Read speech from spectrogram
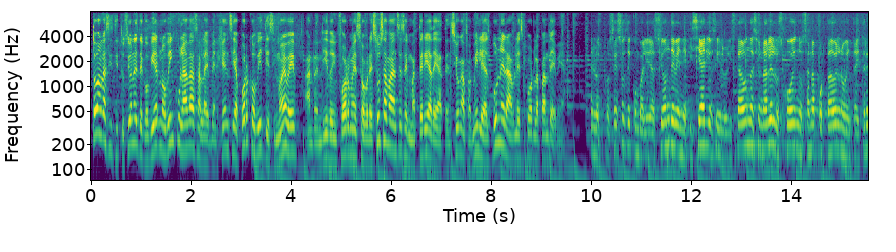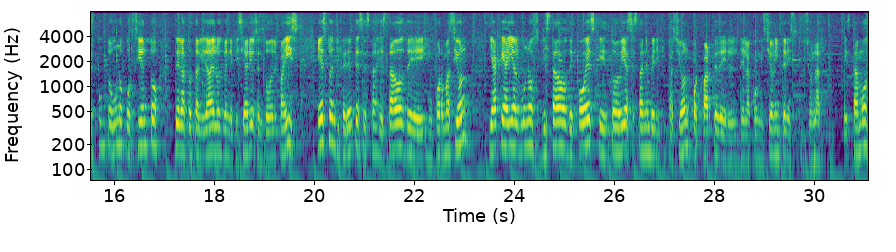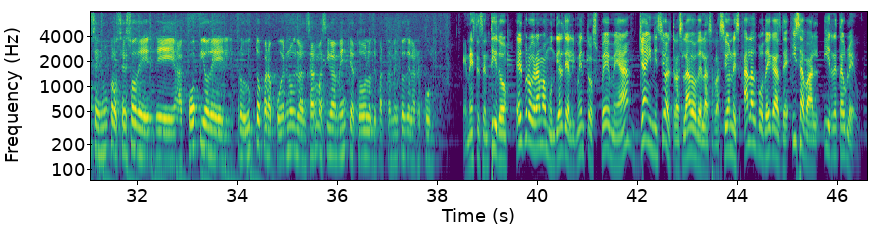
Todas las instituciones de gobierno vinculadas a la emergencia por COVID-19 han rendido informes sobre sus avances en materia de atención a familias vulnerables por la pandemia. En los procesos de convalidación de beneficiarios y de los listados nacionales, los COES nos han aportado el 93.1% de la totalidad de los beneficiarios en todo el país. Esto en diferentes estados de información, ya que hay algunos listados de COES que todavía se están en verificación por parte de la Comisión Interinstitucional. Estamos en un proceso de, de, acopio del producto para podernos lanzar masivamente a todos los departamentos de la República. En este sentido, el Programa Mundial de Alimentos PMA ya inició el traslado de las raciones a las bodegas de Izabal y Retauleu.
